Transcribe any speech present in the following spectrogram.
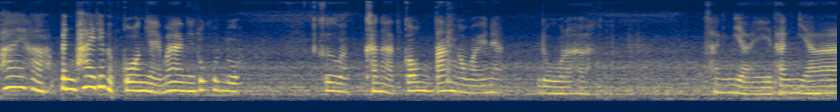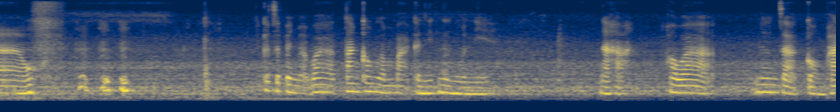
ไพ่ค่ะ เป็นไพ่ที่แบบกวงใหญ่มากเนี่ยทุกคนดู คือแบบขนาดกล้องตั้งเอาไว้เนี่ย ดูนะคะ ทั้งใหญ่ทั้งยาว ก็จะเป็นแบบว่าตั้งกล้องลำบากกันนิดนึงวันนี้นะคะ เพราะว่าเนื่องจากกล่องไพ่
